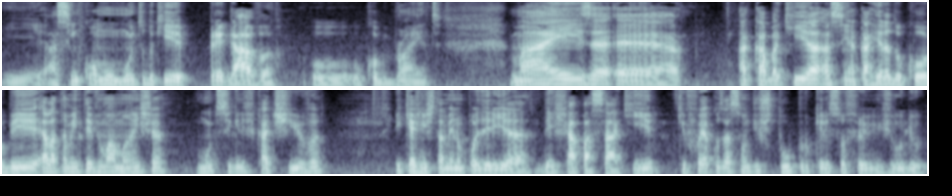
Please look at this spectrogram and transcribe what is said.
e assim como muito do que pregava o, o Kobe Bryant. Mas é, é, acaba que assim a carreira do Kobe ela também teve uma mancha muito significativa e que a gente também não poderia deixar passar aqui, que foi a acusação de estupro que ele sofreu em julho,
